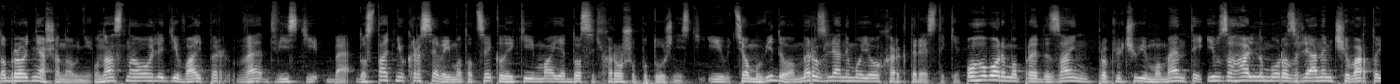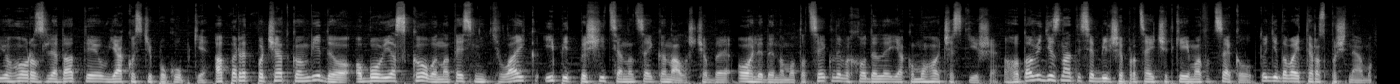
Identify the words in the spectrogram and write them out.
Доброго дня, шановні. У нас на огляді Viper V200B. Достатньо красивий мотоцикл, який має досить хорошу потужність. І в цьому відео ми розглянемо його характеристики. Поговоримо про дизайн, про ключові моменти і в загальному розглянемо, чи варто його розглядати в якості покупки. А перед початком відео обов'язково натисніть лайк і підпишіться на цей канал, щоб огляди на мотоцикли виходили якомога частіше. Готові дізнатися більше про цей чіткий мотоцикл? Тоді давайте розпочнемо.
